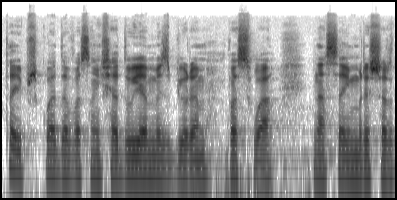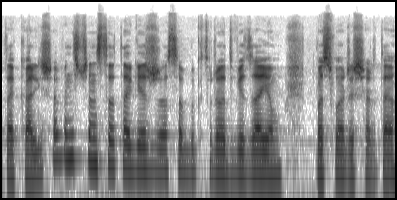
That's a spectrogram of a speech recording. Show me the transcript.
Tutaj przykładowo sąsiadujemy z biurem posła na Sejm Ryszarda Kalisza, więc często tak jest, że osoby, które odwiedzają posła Ryszarda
